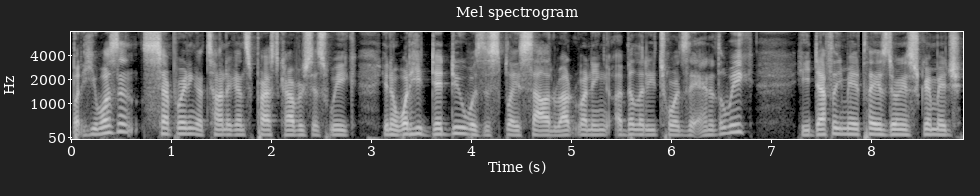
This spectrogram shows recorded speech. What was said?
but he wasn't separating a ton against press coverage this week. You know, what he did do was display solid route running ability towards the end of the week. He definitely made plays during scrimmage,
